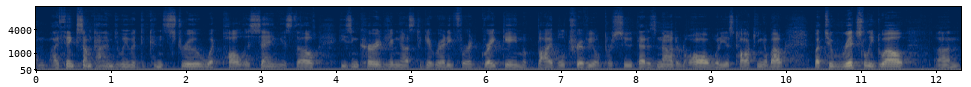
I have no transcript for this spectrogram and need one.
Um, I think sometimes we would construe what Paul is saying as though he's encouraging us to get ready for a great game of Bible Trivial Pursuit. That is not at all what he is talking about, but to richly dwell. Um,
